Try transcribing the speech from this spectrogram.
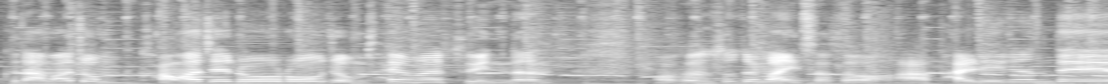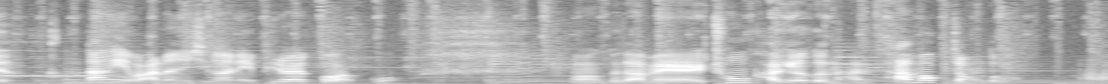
그나마 좀 강화제로로 좀 사용할 수 있는 어, 선수들만 있어서 아 팔리는데 상당히 많은 시간이 필요할 것 같고 어, 그 다음에 총 가격은 한 3억 정도, 아,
